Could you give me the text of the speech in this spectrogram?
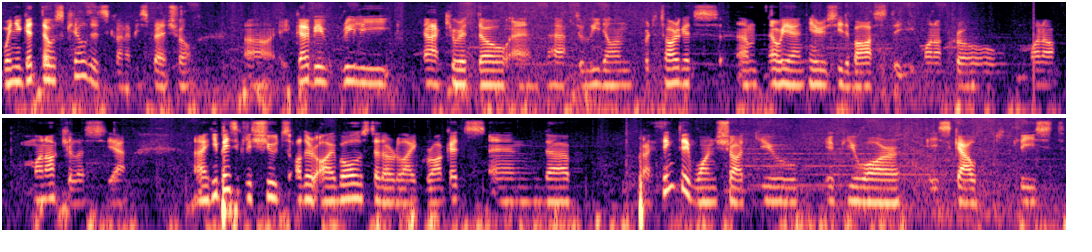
when you get those kills it's gonna be special. Uh, you gotta be really accurate though and have to lead on for the targets. Um, oh yeah, and here you see the boss, the monocro, mono, monoculus, yeah. Uh, he basically shoots other eyeballs that are like rockets and uh, I think they one-shot you if you are a scout at least.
